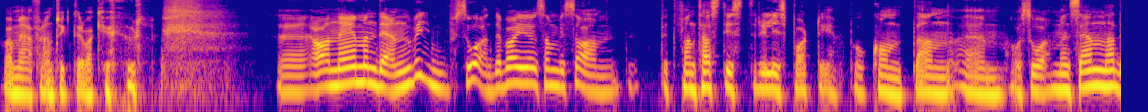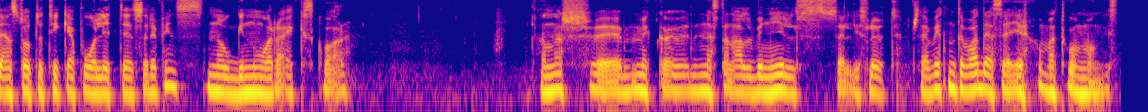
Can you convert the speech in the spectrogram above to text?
var med för han tyckte det var kul. Eh, ja, nej men den var ju så. Det var ju som vi sa ett fantastiskt releaseparty på kontan um, och så. Men sen har den stått och tickat på lite så det finns nog några ex kvar. Annars eh, mycket, nästan all vinyl säljer slut. Så jag vet inte vad det säger om atomångest.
